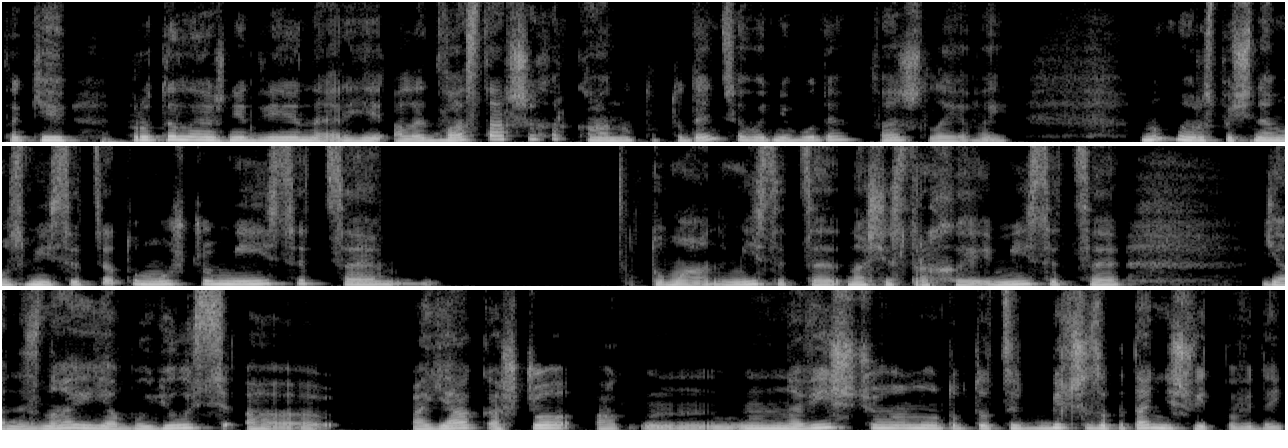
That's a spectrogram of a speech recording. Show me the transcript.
Такі протилежні дві енергії, але два старших аркана. Тобто день сьогодні буде важливий. Ну, Ми розпочнемо з місяця, тому що місяць це туман, місяць це наші страхи, місяць це я не знаю, я боюсь. А а як, а що, а навіщо? Ну, тобто це більше запитань, ніж відповідей.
